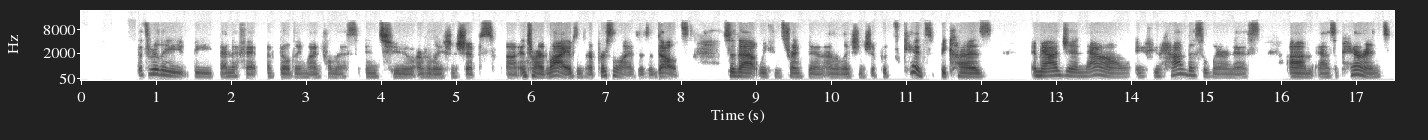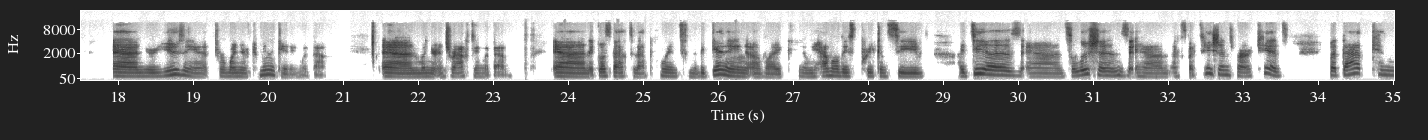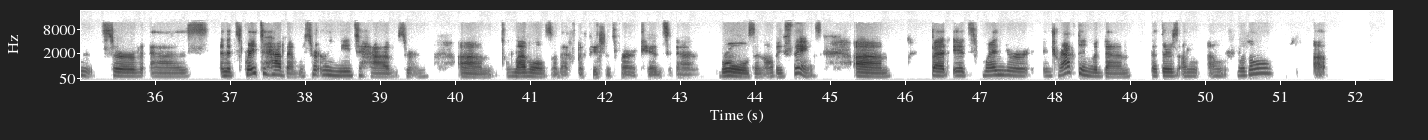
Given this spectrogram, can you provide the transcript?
that's really the benefit of building mindfulness into our relationships uh, into our lives into our personal lives as adults so that we can strengthen our relationship with kids because imagine now if you have this awareness um, as a parent and you're using it for when you're communicating with them and when you're interacting with them. And it goes back to that point in the beginning of like you know we have all these preconceived ideas and solutions and expectations for our kids but that can serve as and it's great to have them. We certainly need to have certain um, levels of expectations for our kids and rules and all these things. Um, but it's when you're interacting with them that there's a, a little, uh,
